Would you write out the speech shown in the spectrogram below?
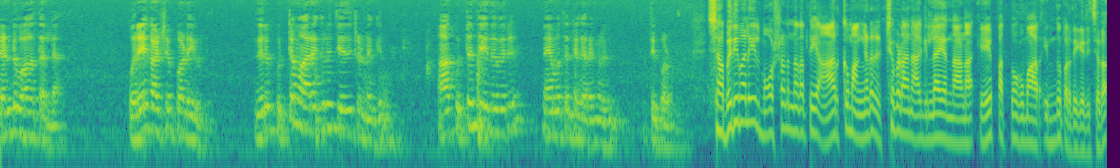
രണ്ട് ഭാഗത്തല്ല. ഒരേ കാഴ്ചപ്പാടേ ഉള്ളൂ. ഇതിൽ കുറ്റം ആരെങ്കിലും ചെയ്തിട്ടുണ്ടെങ്കിൽ ആ കുറ്റം ചെയ്തവര് നിയമത്തിന്റെ കരങ്ങളിൽ എത്തിപ്പെടും. ശബരിമലയിൽ മോഷണം നടത്തി ആർക്കും അങ്ങനെ രക്ഷപ്പെടാനാകില്ല എന്നാണ് എ പത്മകുമാർ ഇന്ന് പ്രതികരിച്ചത്.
